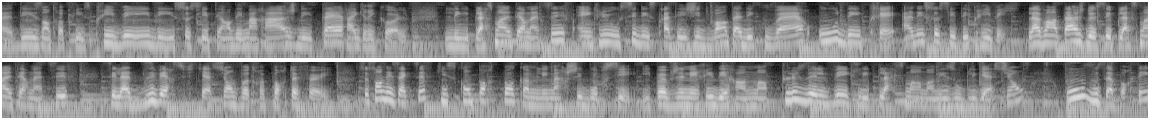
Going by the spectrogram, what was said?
euh, des entreprises privées, des sociétés en démarrage, des terres agricoles. Les placements alternatifs incluent aussi des stratégies de vente à découvert ou des prêts à des sociétés privées. L'avantage de ces placements alternatifs, c'est la diversification de votre portefeuille. Ce sont des actifs qui ne se comportent pas comme les marchés boursiers. Ils peuvent générer des rendements plus élevés que les placements dans les obligations ou vous apporter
